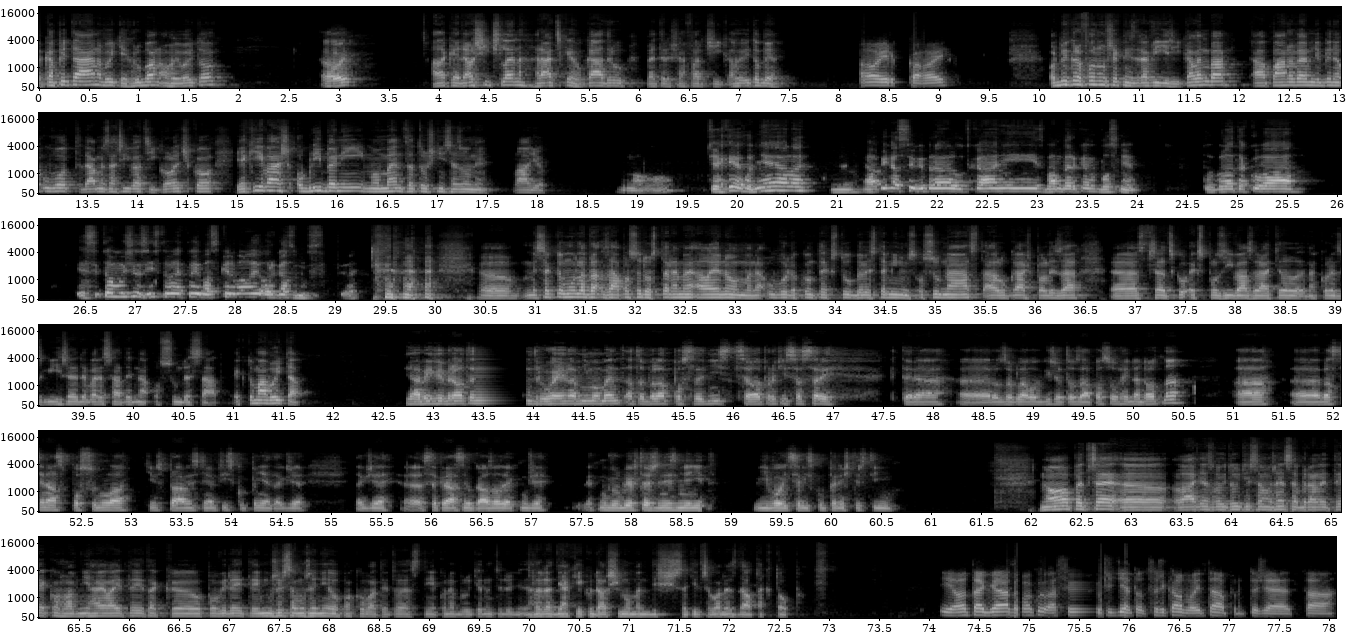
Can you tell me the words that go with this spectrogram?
Kapitán Vojtěch Hruban. Ahoj Vojto. Ahoj. A také další člen hráčského kádru Petr Šafarčík. Ahoj i tobě. Ahoj Jirko, ahoj. Od mikrofonu všechny zdraví Jiří Kalemba a pánové, mě by na úvod dáme zahřívací kolečko. Jaký je váš oblíbený moment letošní sezony, Vláďo? No, těch je hodně, ale hmm. já bych asi vybral utkání s Bamberkem v Bosně. To byla taková jestli to můžu říct, to je takový basketbalový orgasmus. My se k tomuhle zápasu dostaneme, ale jenom na úvod do kontextu. Byli jste minus 18 a Lukáš Paliza eh, střeleckou explozí vás vrátil nakonec k výhře 91-80. Jak to má Vojta? Já bych vybral ten druhý hlavní moment a to byla poslední střela proti Sasary, která eh, rozhodla o výhře toho zápasu na Daltna a eh, vlastně nás posunula tím správným směrem v té skupině, takže takže eh, se krásně ukázal, jak, může, jak můžou dvě vteřiny změnit vývoj celé skupiny čtyř týmů. No, Petře, uh, Láďa s Vojtou ti samozřejmě sebrali ty jako hlavní highlighty, tak uh, povídej ty, můžeš samozřejmě opakovat, je to jasný, jako nebudu tě hledat nějaký jako další moment, když se ti třeba nezdál tak top. Jo, tak já zopakuju asi určitě to, co říkal Vojta, protože ta,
